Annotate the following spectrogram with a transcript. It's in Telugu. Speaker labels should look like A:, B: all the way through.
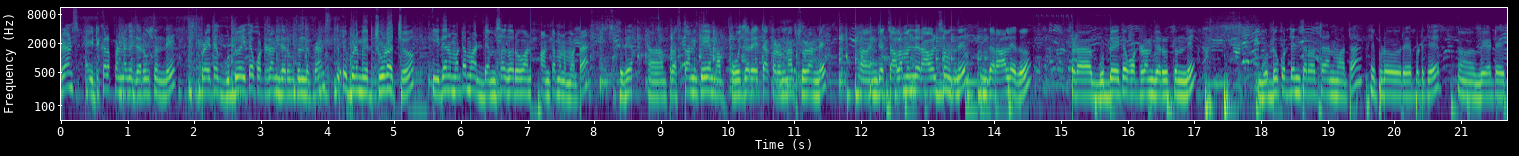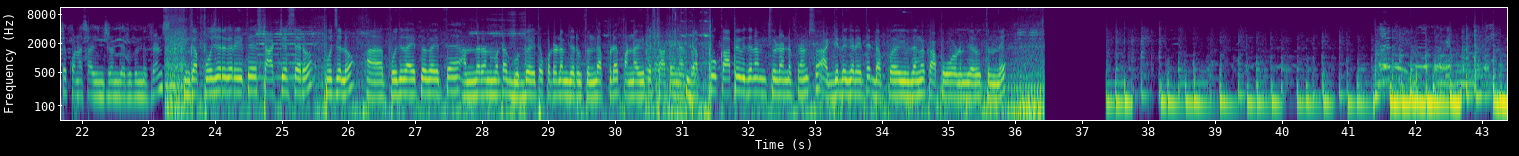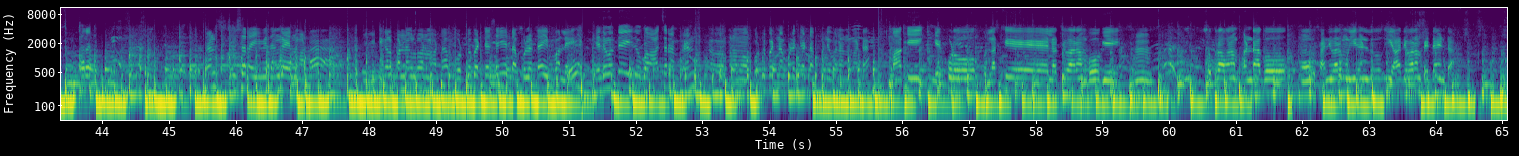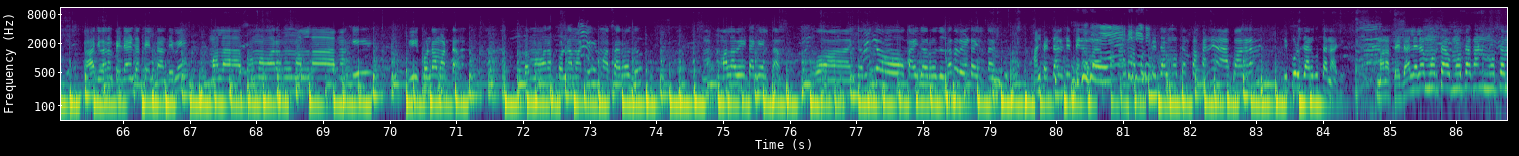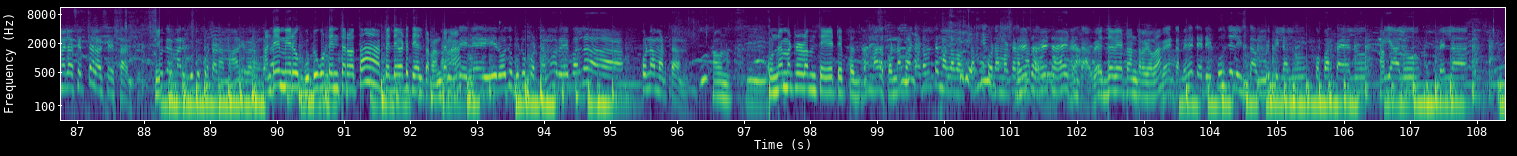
A: ఫ్రెండ్స్ ఇటుకల పండుగ జరుగుతుంది. ఇప్పుడైతే గుడ్డు అయితే కొట్టడం జరుగుతుంది ఫ్రెండ్స్. ఇప్పుడు మీరు చూడొచ్చు ఇదనమాట మా డెంసగరు అని అంటాం అనమాట ఇదే ప్రస్తుతానికి మా పూజర్ అయితే అక్కడ ఉన్నారు చూడండి. ఇంకా చాలామంది రావాల్సి ఉంది ఇంకా రాలేదు. ఇక్కడ గుడ్డు అయితే కొట్టడం జరుగుతుంది. గుడ్డు కొట్టిన తర్వాత అనమాట ఇప్పుడు రేపటికే వేట అయితే కొనసాగించడం జరుగుతుంది ఫ్రెండ్స్. ఇంకా పూజారి గారు అయితే స్టార్ట్ చేశారు పూజలు. ఆ పూజలు అయిపోయాక అయితే అందరూ అనమాట గుడ్డు అయితే కొట్టడం జరుగుతుంది. అప్పుడే పండగ అయితే స్టార్ట్ అయినట్టు. డప్పు కాపే విధానం చూడండి ఫ్రెండ్స్. అగ్గి దగ్గర అయితే డప్పు ఈ విధంగా కాపుకోవడం జరుగుతుంది. ఎందుకంటే ఇది ఒక ఆచారం. ఫ్రెండ్స్ మనం బొట్టు పెట్టినప్పుడు అయితే డబ్బులు ఇవ్వాలన్నమాట.
B: మాకి ఎప్పుడు లచ్చి లచ్చివారం భోగి. శుక్రవారం పండగ శనివారం ఉయ్యండ్లు ఈ ఆదివారం పెద్ద ఇంట ఆదివారం పెద్ద ఇంట తేలుతాంతేమి మళ్ళా సోమవారం మళ్ళా మాకి ఈ కొండ మడతాం. సోమవారం కొండ మట్టి మరుస రోజు మళ్ళా వేటకి వెళ్తాం. ఇంకా ఐదో రోజుల దాకా వేట వెళ్తాం ఇప్పుడు. అంటే పెద్దలు చెప్పిన పెద్దల ముహూర్తం పక్కనే ఆ పక్కన ఇప్పుడు జరుగుతున్నది. మన పెద్దలు ఎలా ముహూర్త ముహూర్తకాండ ముహూర్తం ఎలా చెప్తే అలా చేస్తా
A: అంటే మీరు గుడ్డు కొట్టిన తర్వాత పెద్ద వేట తేలుతారు అంతేనా?
B: ఈ రోజు గుడ్డు కొడతాము రేపల్లా కొండ మడతాము.
A: అవును. కుండ పెట్టడం తే- ఏ టైప్ పెద్ద-
B: మళ్ళీ కొండ మట్టడం అంటే మళ్ళీ వస్తాము కొండ మట్టడం
A: పెద్ద వేట అంటారు కదా?
B: వెంట పూజలు ఇస్తాము పిల్లలు కొబ్బరికాయలు బియ్యాలు బెల్ల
